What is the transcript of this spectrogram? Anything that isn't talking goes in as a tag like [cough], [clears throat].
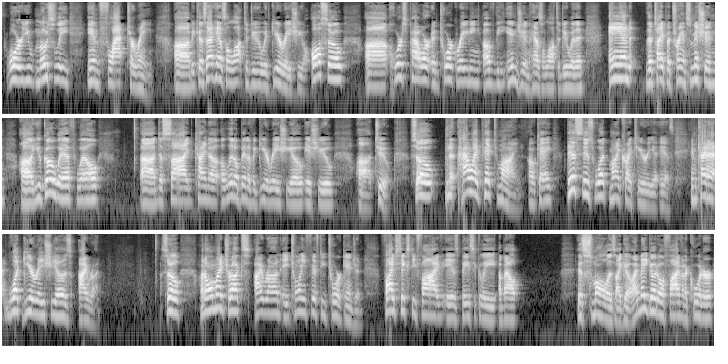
or are you mostly in flat terrain? Uh, because that has a lot to do with gear ratio. Also, uh, horsepower and torque rating of the engine has a lot to do with it. And the type of transmission uh, you go with will uh, decide kind of a little bit of a gear ratio issue uh, too. So [clears throat] how I picked mine, okay? This is what my criteria is and kind of what gear ratios I run. So on all my trucks, I run a 2050 torque engine. 565 is basically about as small as I go. I may go to a five and a quarter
